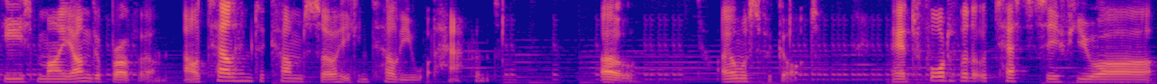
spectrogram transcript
He's my younger brother. I'll tell him to come so he can tell you what happened. Oh, I almost forgot. I had thought of a little test to see if you are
